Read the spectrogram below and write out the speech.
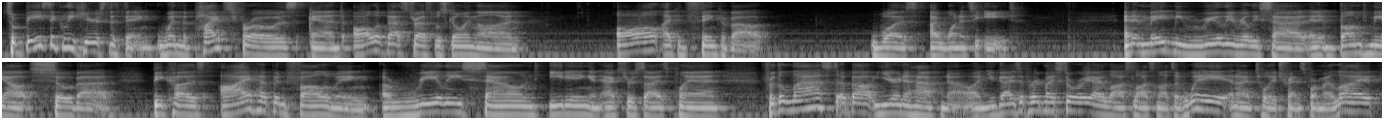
So basically, here's the thing: when the pipes froze and all of that stress was going on, all I could think about was I wanted to eat. And it made me really, really sad and it bummed me out so bad because I have been following a really sound eating and exercise plan for the last about year and a half now. And you guys have heard my story. I lost lots and lots of weight and I've totally transformed my life.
